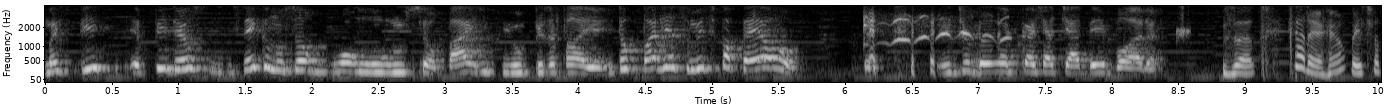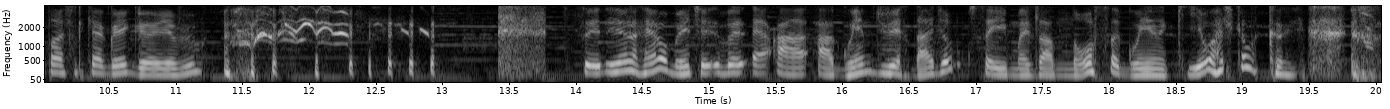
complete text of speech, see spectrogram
Mas Pe- Peter, eu sei que eu não sou o, o seu pai. E o Peter falaria, então pode assumir esse papel. e o tio Ben vai ficar chateado e ir embora. Exato. Cara, realmente eu tô achando que a Gwen ganha, viu? Seria realmente. é, A, a Gwen de verdade eu não sei, mas a nossa Gwen aqui eu acho que ela ganha.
